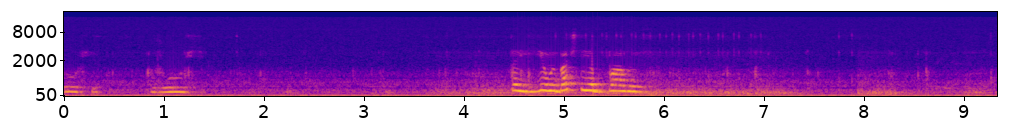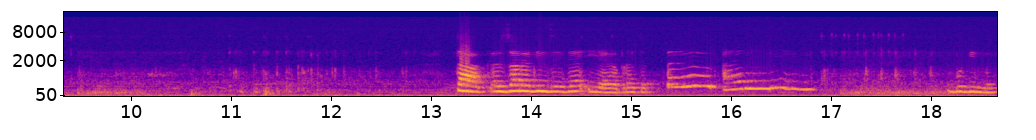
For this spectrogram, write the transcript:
Русі, Кажу, у Русі. Та є, ви бачите, я балуюсь. Так, зараз він зайде і я його просто... Бо він мене.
